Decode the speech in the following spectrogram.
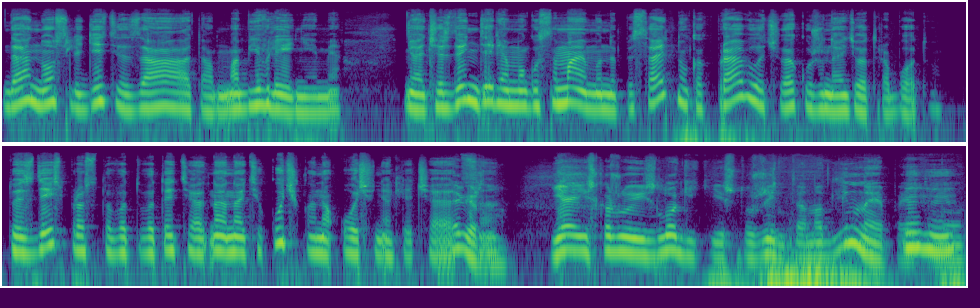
да, но следите за там, объявлениями. А через две недели я могу сама ему написать, но, как правило, человек уже найдет работу. То есть здесь просто вот, вот эти, она текучка, она очень отличается. Наверное. Я исхожу из логики, что жизнь-то она длинная, поэтому угу.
